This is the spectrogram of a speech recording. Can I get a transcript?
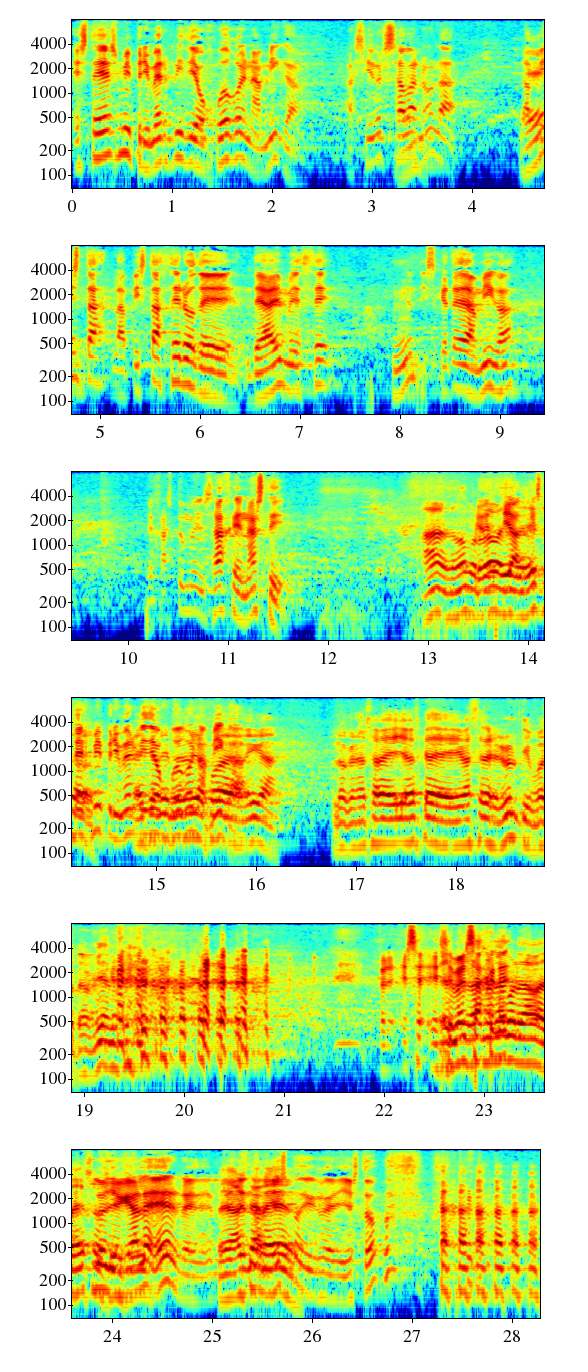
este es mi primer videojuego en Amiga. Así versaba, ¿no? La, la ¿Eh? pista, la pista cero de, de AMC, el disquete de Amiga. Dejaste un mensaje, Nasty. Ah, no me acordaba decía, de "Este eso. es mi primer Este es mi videojuego en videojuego de Amiga". Lo que no sabía yo es que iba a ser el último también. Pero ese, mensaje no me le- acordaba de eso, lo sí, llegué a leer. eh, leyendo a leer. ¿y esto?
